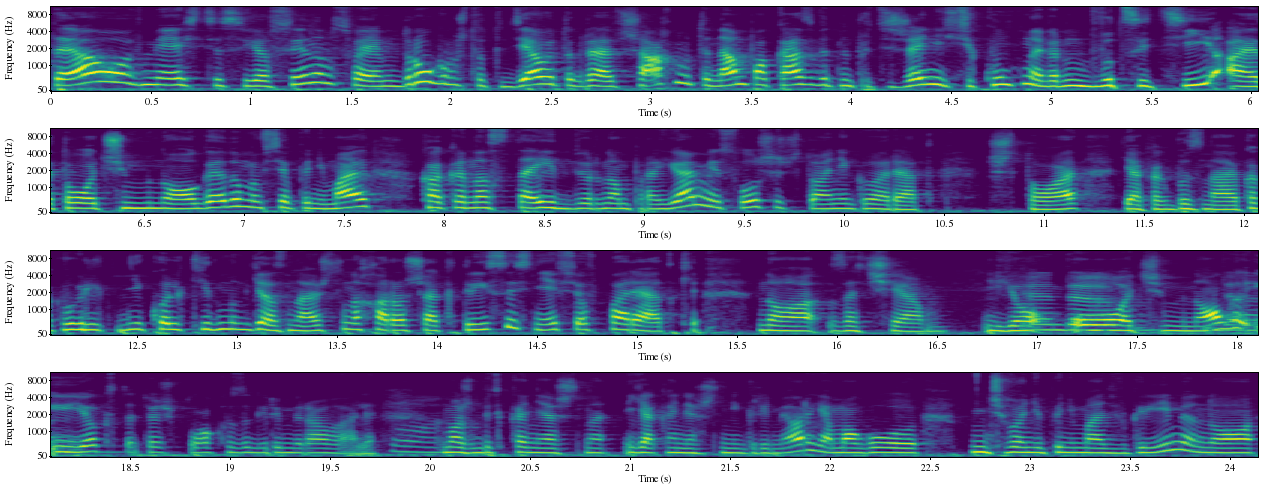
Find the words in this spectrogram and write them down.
Тео вместе с ее сыном, своим другом, что-то делают, играют в шахматы, нам показывают на протяжении секунд, наверное, 20, а это очень много. Я думаю, все понимают, как она стоит в дверном проеме и слушает, что они говорят. Что? Я как бы знаю, как выглядит Николь Кидман, я знаю, что она хорошая актриса, и с ней все в порядке. Но зачем? Ее да, очень много, да. и ее, кстати, очень плохо загримировали. А. Может быть, конечно, я, конечно, не гример, я могу ничего не понимать в гриме, но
